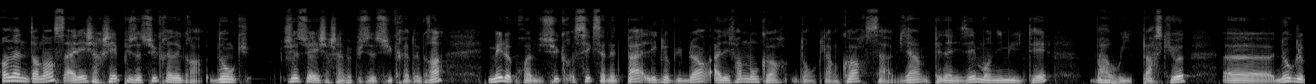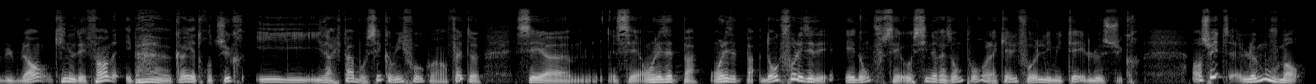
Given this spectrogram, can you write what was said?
on a une tendance à aller chercher plus de sucre et de gras. Donc je suis allé chercher un peu plus de sucre et de gras, mais le problème du sucre, c'est que ça n'aide pas les globules blancs à défendre mon corps. Donc là encore, ça vient pénaliser mon immunité. Bah oui, parce que euh, nos globules blancs qui nous défendent, eh ben quand il y a trop de sucre, ils n'arrivent pas à bosser comme il faut quoi. En fait, c'est euh, c'est on les aide pas, on les aide pas. Donc il faut les aider. Et donc c'est aussi une raison pour laquelle il faut limiter le sucre. Ensuite, le mouvement.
